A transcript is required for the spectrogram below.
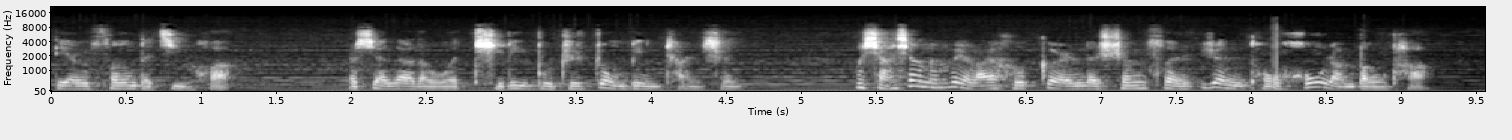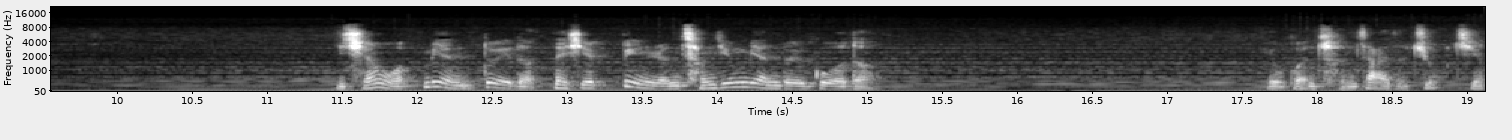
巅峰的计划，而现在的我体力不支，重病缠身，我想象的未来和个人的身份认同轰然崩塌。以前我面对的那些病人曾经面对过的有关存在的窘境。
